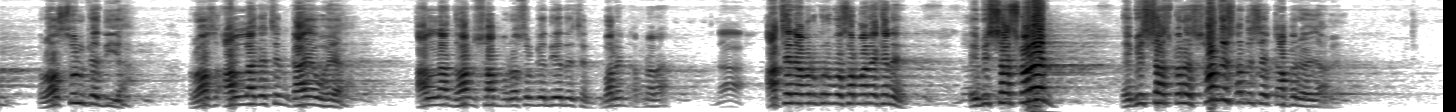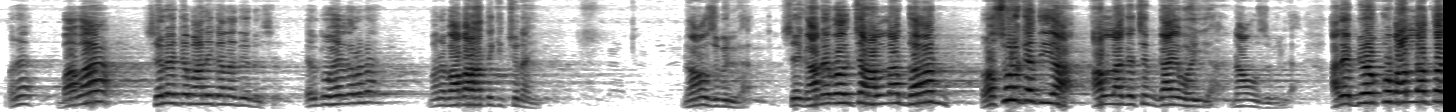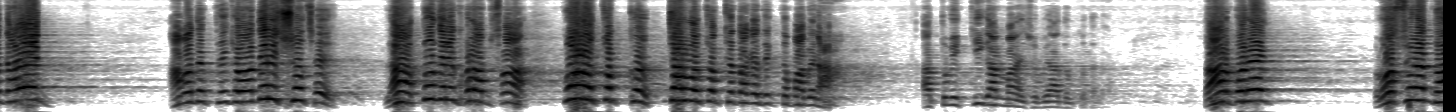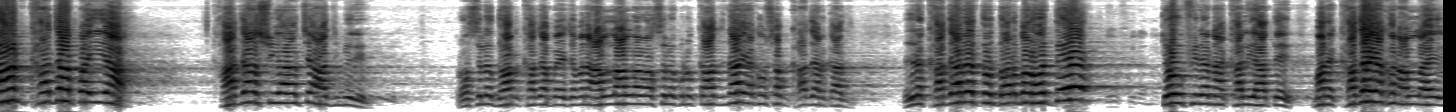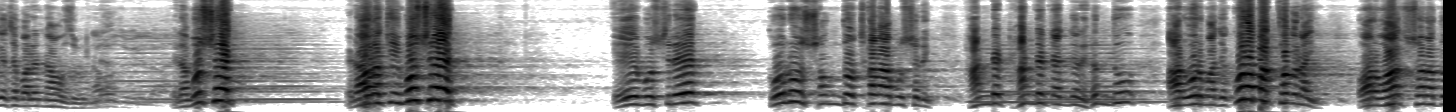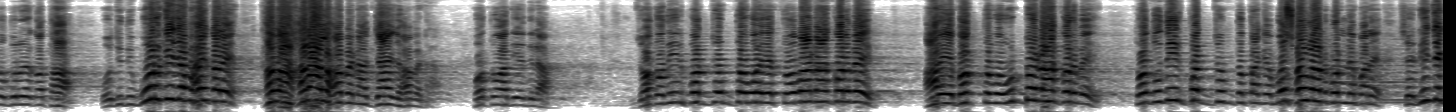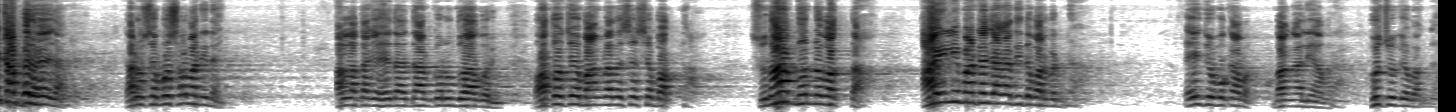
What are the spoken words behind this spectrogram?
রসুলকে দিয়া রস আল্লাহ গেছেন গায়েব হইয়া। আল্লাহ ধন সব রসুলকে দিয়ে দিয়েছেন। বলেন আপনারা। আছেন এমন কোন মুসলমান এখানে? এই বিশ্বাস করেন? এই বিশ্বাস করলে সাথে সাথে সে কাপের হয়ে যাবে। মানে বাবা ছেলেকে মালিকানা দিয়ে দিয়েছে। এরকম হয়ে গেল না? মানে বাবার হাতে কিচ্ছু নাই। নাউজুবিল্লাহ। সে গানে বলছে আল্লাহর ধন রসুলকে দিয়া আল্লাহ গেছেন গায়েব হইয়া। নাউজুবিল্লাহ। আরে বেওকুব আল্লাহ তো গায়েব। আমাদের থেকে অদৃশ্য আছে লা তোদের খোলাম কোন চক্ষু, চর্ম চক্ষে তাকে দেখতে পাবে না। আর তুমি কি গান বানাইছো, বেয়াদব কথা তারপরে রসুলের ধন খাজা পাইয়া, খাজা শুয়ে আছে আজমিরে। রসুলের ধন খাজা পেয়েছে মানে আল্লাহ আল্লাহ, রসুলের কোনো কাজ নাই, এখন সব খাজার কাজ। খাজারে তো দরবার হতে কেউ ফিরে না খালি হাতে। মানে খাজাই এখন আল্লাহ হয়ে গেছে বলেন না এটা মুশরেক। এটা হলো কি মুশরেক? এ মুশরেক, কোন সন্দেহ ছাড়া মুশরেক, হান্ড্রেড হান্ড্রেড একজন হিন্দু আর ওর মাঝে কোনো পার্থক্য নাই। ওর ওয়াজ শোনা তো দূরের কথা। ও যদি মুরগি জবাই করে, খাওয়া হালাল হবে না, জায়েজ হবে না। ফতোয়া দিয়ে দিলাম। যতদিন পর্যন্ত ও এ তোবা না করবে আর এই বক্তব্য উড্ড না করবে, ততদিন পর্যন্ত তাকে মুসলমান বললে পারে, সে নিজে কাফের হয়ে যাবে। কারণ সে মুসলমানই নাই। আল্লাহ তাকে হেদায়ত দান করুন, দোয়া করি অথচ বাংলাদেশের সে বক্তা। সুনাম ধন্য বক্তা আইলি মাঠে জায়গা দিতে পারবেন না। এই যুবক বোকা বাঙালি আমরা হুচুকে বাঙালি।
